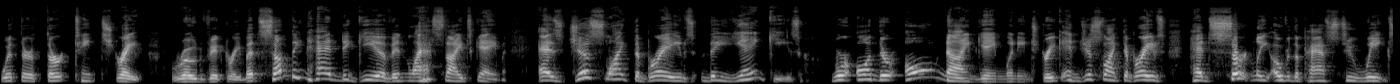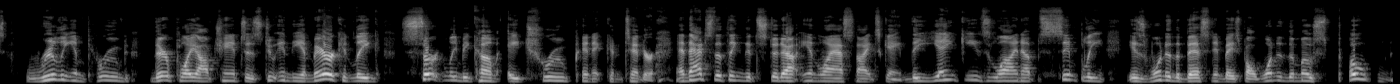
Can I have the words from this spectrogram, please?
with their 13th straight road victory. But something had to give in last night's game, as just like the Braves, the Yankees were on their own nine game winning streak, and just like the Braves had certainly over the past two weeks really improved their playoff chances to, in the American League, certainly become a true pennant contender. And that's the thing that stood out in last night's game. The Yankees lineup simply is one of the best in baseball, one of the most potent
